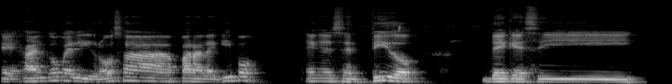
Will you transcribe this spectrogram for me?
es algo peligrosa para el equipo en el sentido de que si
